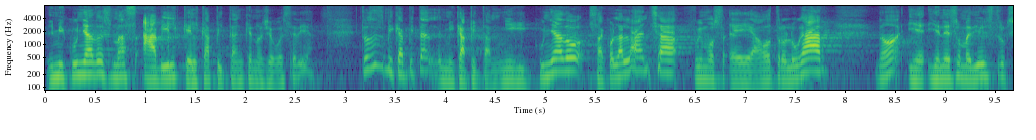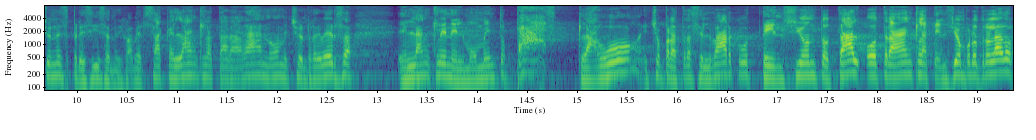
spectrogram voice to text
Y mi cuñado es más hábil que el capitán que nos llevó ese día. Entonces mi capitán, mi capitán, mi cuñado sacó la lancha, fuimos eh, a otro lugar, ¿no? Y, en eso me dio instrucciones precisas. Me dijo, a ver, saca el ancla, tarará, ¿no? Me echó en reversa. El ancla en el momento, ¡paz! Clavó, echó para atrás el barco, tensión total, otra ancla, tensión por otro lado,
